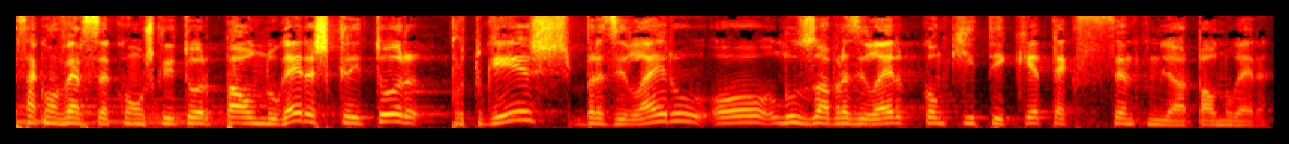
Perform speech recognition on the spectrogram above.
Regressa à conversa com o escritor Paulo Nogueira, escritor português, brasileiro ou luso-brasileiro. Com que etiqueta é que se sente melhor, Paulo Nogueira?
